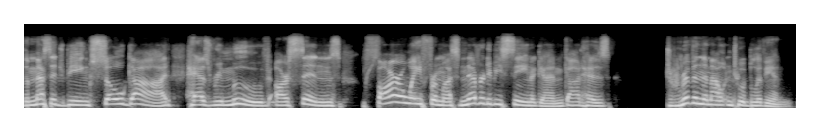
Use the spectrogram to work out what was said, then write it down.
The message being so God has removed our sins far away from us, never to be seen again. God has driven them out into oblivion.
